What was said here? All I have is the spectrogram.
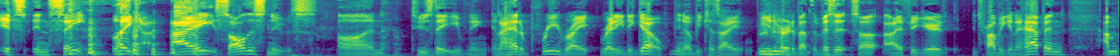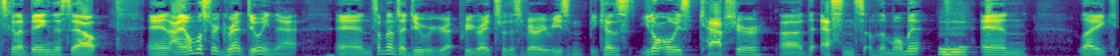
it's insane. like I saw this news on Tuesday evening, and I had a pre-write ready to go. You know, because I we had heard about the visit, so I figured it's probably going to happen. I'm just going to bang this out, and I almost regret doing that. And sometimes I do regret pre-writes for this very reason because you don't always capture uh, the essence of the moment, and like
